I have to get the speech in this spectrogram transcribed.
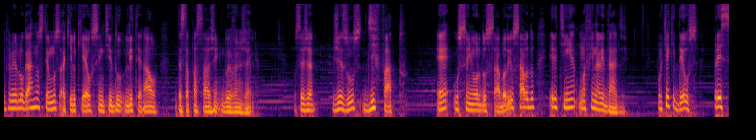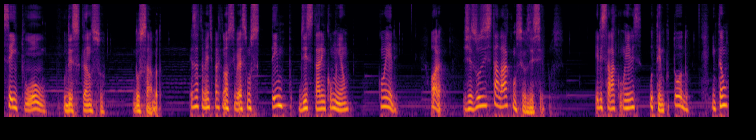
em primeiro lugar, nós temos aquilo que é o sentido literal desta passagem do Evangelho. Ou seja, Jesus, de fato, é o Senhor do sábado. E o sábado, ele tinha uma finalidade. Por que, que Deus preceituou o descanso do sábado? Exatamente para que nós tivéssemos tempo de estar em comunhão com Ele. Ora, Jesus está lá com seus discípulos. Ele está lá com eles o tempo todo. Então,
